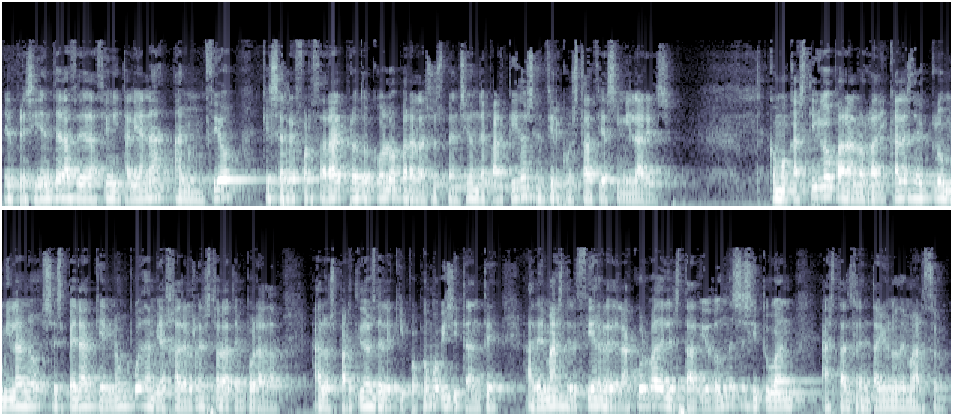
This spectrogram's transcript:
El presidente de la Federación Italiana anunció que se reforzará el protocolo para la suspensión de partidos en circunstancias similares. Como castigo para los radicales del club milano, se espera que no puedan viajar el resto de la temporada a los partidos del equipo como visitante, además del cierre de la curva del estadio donde se sitúan hasta el 31 de marzo.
